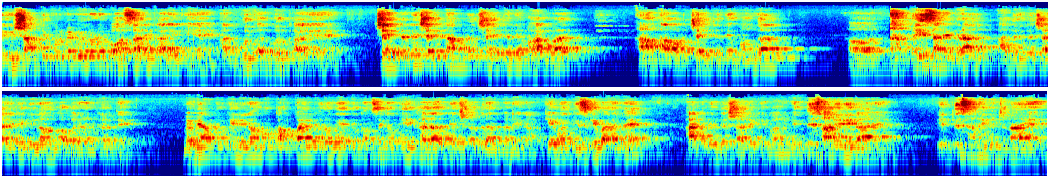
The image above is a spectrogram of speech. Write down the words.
लेकिन शांतिपुर में भी उन्होंने बहुत सारे कार्य किए हैं, अद्भुत अद्भुत कार्य हैं। चैतन्य चरितमृत, चैतन्य भागवत हाँ और चैतन्य मंगल, और कई सारे ग्रंथ आदित्य आचार्य के लीलाओं का वर्णन करते हैं। मैं भी आप उनके लीलाओं को कंपाइल करोगे तो कम से कम एक हज़ार पेज का ग्रंथ बनेगा। केवल किसके बारे में? आदित्य आचार्य के बारे में। इतनी सारी लीलाएँ हैं, इतनी सारी घटनाएँ हैं।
